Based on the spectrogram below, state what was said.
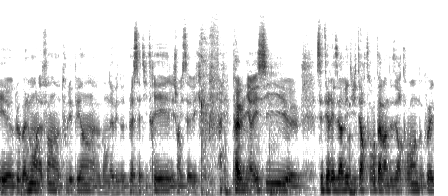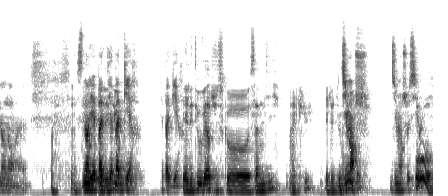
Et euh, globalement, à la fin, euh, tous les P1, euh, ben, on avait notre place attitrée. Les gens, ils savaient qu'il fallait pas venir ici. euh, C'était réservé de 8h30 à 22h30. Donc, ouais, non, non. euh, Non, il n'y a, pas, y a pas de guerre. Il n'y a pas de guerre. Et elle était ouverte jusqu'au samedi, inclus Et le dimanche Dimanche. Dimanche aussi, ouais. Oh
